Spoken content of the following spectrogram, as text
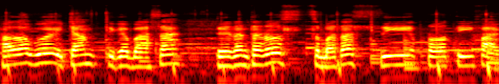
Halo, gue Ican, tiga bahasa, dan terus sebatas di Spotify.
